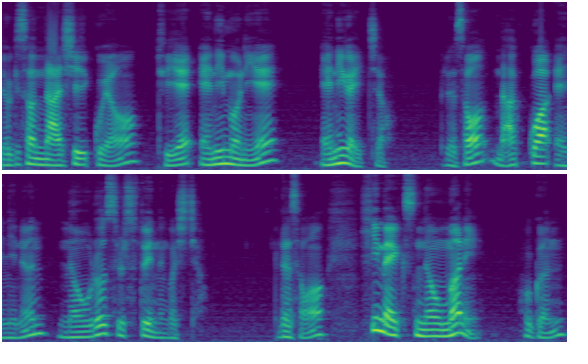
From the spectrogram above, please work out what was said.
여기서 not이 있고요. 뒤에 any money에 any가 있죠. 그래서 not과 any는 no로 쓸 수도 있는 것이죠. 그래서 he makes no money 혹은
